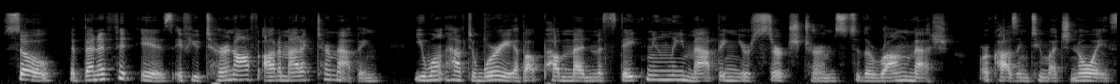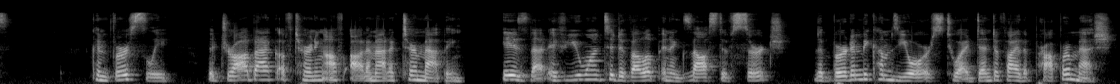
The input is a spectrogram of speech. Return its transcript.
So, the benefit is if you turn off automatic term mapping, you won't have to worry about PubMed mistakenly mapping your search terms to the wrong mesh or causing too much noise. Conversely, the drawback of turning off automatic term mapping is that if you want to develop an exhaustive search, the burden becomes yours to identify the proper mesh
